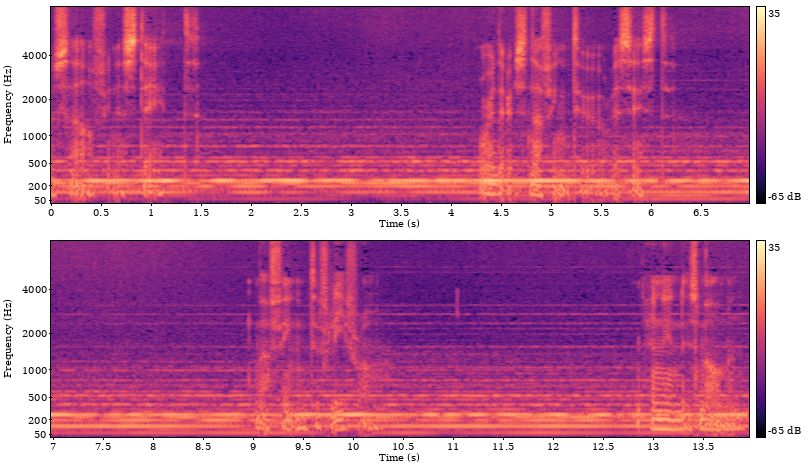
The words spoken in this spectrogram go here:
Yourself in a state where there is nothing to resist, nothing to flee from. And in this moment,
